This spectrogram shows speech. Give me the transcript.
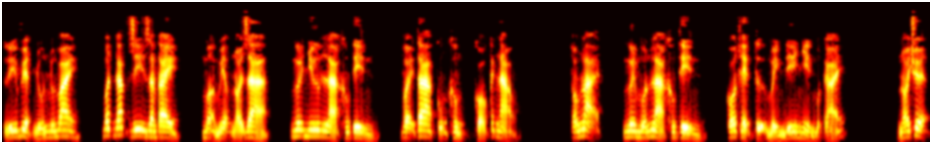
Lý việt nhún nhún bay bất đắc dĩ giang tay, mở miệng nói ra, ngươi như là không tin, vậy ta cũng không có cách nào. Tóm lại, ngươi muốn là không tin, có thể tự mình đi nhìn một cái. Nói chuyện,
